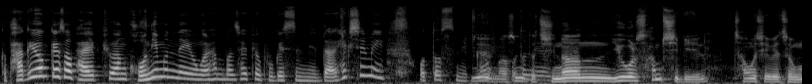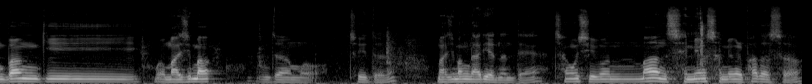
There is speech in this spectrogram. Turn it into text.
그 박 의원께서 발표한 건의문 내용을 한번 살펴보겠습니다. 핵심이 어떻습니까? 네, 맞습니다. 지난 6월 30일 창원시의 정반기 뭐 마지막 이제 뭐 저희들 마지막 날이었는데 창원 시의원 43명 서명을 받아서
